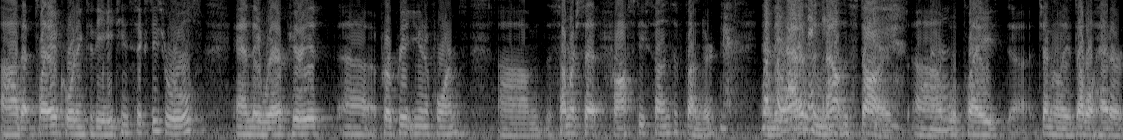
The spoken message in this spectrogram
uh, that play according to the 1860s rules, and they wear period uh, appropriate uniforms. Um, the Somerset Frosty Sons of Thunder and the Addison. Mountain Stars uh, Uh-huh. will play uh, generally a doubleheader.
